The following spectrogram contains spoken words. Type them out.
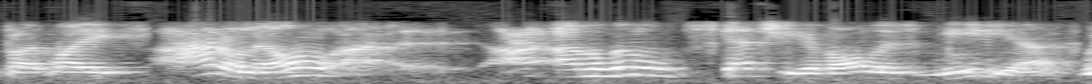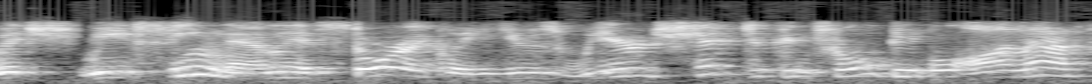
But like, I don't know. I, I, I'm a little sketchy of all this media, which we've seen them historically use weird shit to control people en masse.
